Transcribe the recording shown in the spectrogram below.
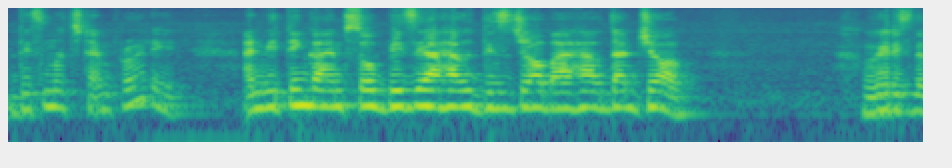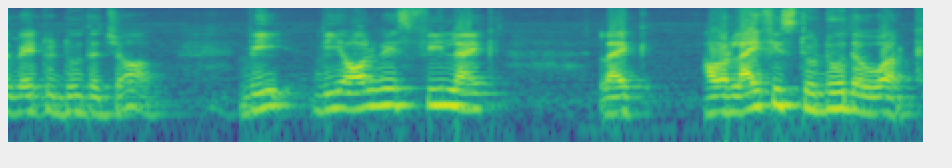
this much temporary. And we think I am so busy. I have this job. I have that job. Where is the way to do the job? We we always feel like like our life is to do the work.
